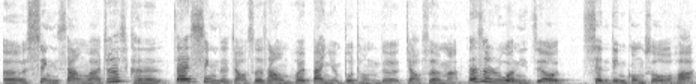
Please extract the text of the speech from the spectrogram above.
呃性上嘛，就是可能在性的角色上，我们会扮演不同的角色嘛。但是如果你只有限定攻受的话，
